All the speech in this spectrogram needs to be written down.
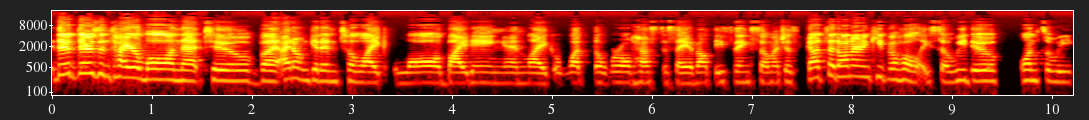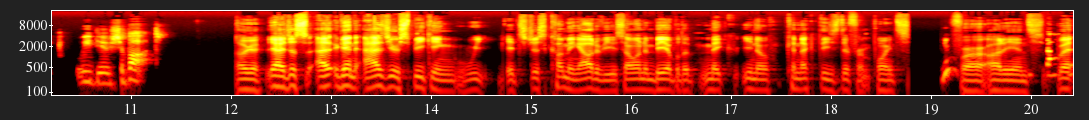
there, there's entire law on that too, but I don't get into like law abiding and like what the world has to say about these things so much as God said honor and keep it holy. So we do once a week, we do Shabbat. Okay. Yeah. Just uh, again, as you're speaking, we it's just coming out of you. So I want to be able to make you know connect these different points for our audience. But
